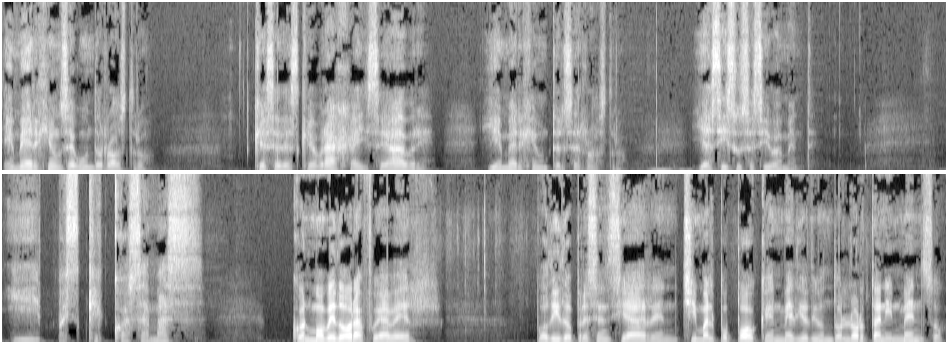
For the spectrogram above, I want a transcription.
emerge un segundo rostro que se desquebraja y se abre y emerge un tercer rostro y así sucesivamente. Y pues qué cosa más conmovedora fue haber podido presenciar en Chimalpopoc, en medio de un dolor tan inmenso,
